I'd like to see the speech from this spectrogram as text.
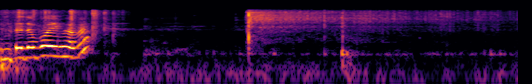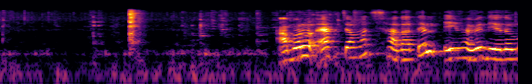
উল্টে দেবো এইভাবে। আবারও এক চামচ সাদা তেল এইভাবে দিয়ে দেব।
